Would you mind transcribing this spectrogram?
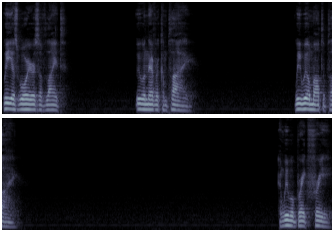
We, as warriors of light, we will never comply. We will multiply. And we will break free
